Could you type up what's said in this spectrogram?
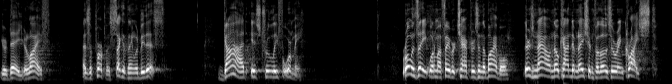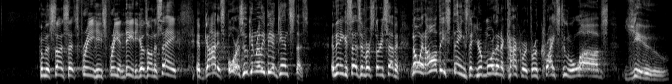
your day. Your life has a purpose. Second thing would be this God is truly for me. Romans 8, one of my favorite chapters in the Bible. There's now no condemnation for those who are in Christ. Whom the Son sets free, he's free indeed. He goes on to say, if God is for us, who can really be against us? And then he says in verse 37 knowing all these things that you're more than a conqueror through Christ who loves you.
